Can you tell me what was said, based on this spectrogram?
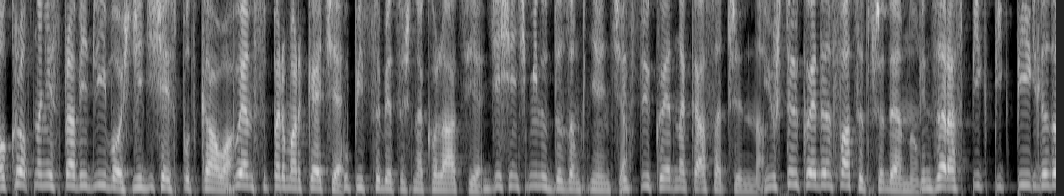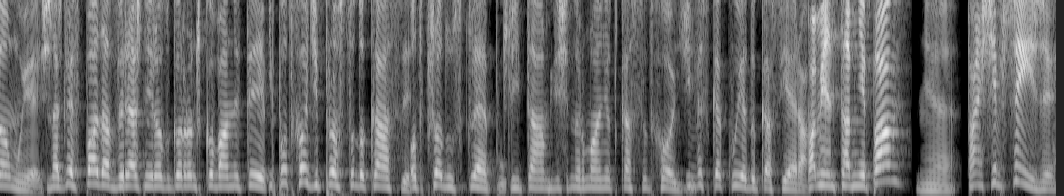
Okropna niesprawiedliwość mnie dzisiaj spotkała. Byłem w supermarkecie, kupić sobie coś na kolację. 10 minut do zamknięcia, więc tylko jedna kasa czynna. I już tylko jeden facet przede mną, więc zaraz pik, pik, pik i do domu jeść. Nagle wpada wyraźnie rozgorączkowany typ i podchodzi prosto do kasy, od przodu sklepu, czyli tam, gdzie się normalnie od kasy odchodzi. I wyskakuje do kasjera. Pamięta mnie pan? Nie, Pan się przyjrzy.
